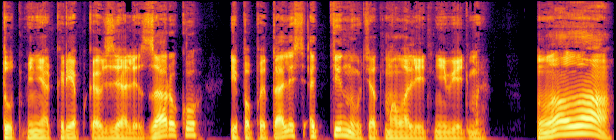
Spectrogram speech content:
Тут меня крепко взяли за руку и попытались оттянуть от малолетней ведьмы. «Ну-ну!»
